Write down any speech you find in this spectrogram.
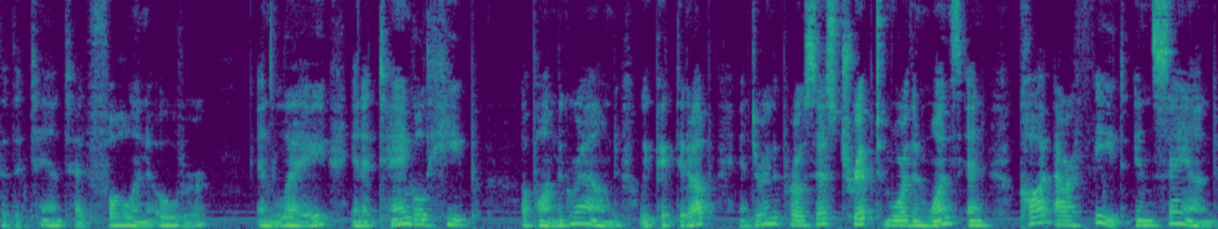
that the tent had fallen over and lay in a tangled heap upon the ground. We picked it up and during the process tripped more than once and caught our feet in sand.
